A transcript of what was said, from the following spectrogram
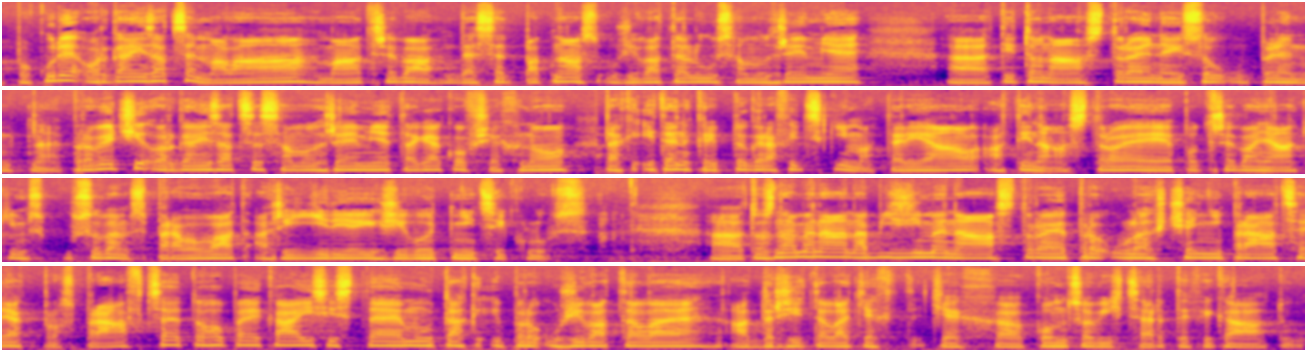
Pokud je organizace malá, má třeba 10-15 uživatelů, samozřejmě eh, tyto nástroje nejsou úplně nutné. Pro větší organizace samozřejmě, tak jako všechno, tak i ten kryptografický materiál a ty nástroje je potřeba nějakým způsobem spravovat a řídit jejich životní cyklus. To znamená, nabízíme nástroje pro ulehčení práce jak pro správce toho PKI systému, tak i pro uživatele a držitele těch, těch koncových certifikátů.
